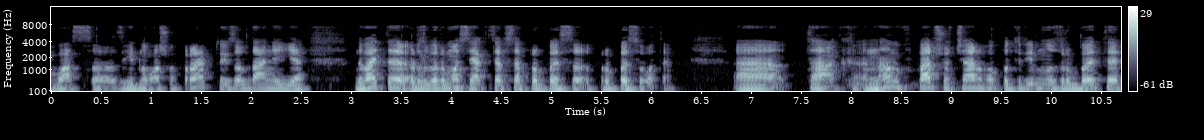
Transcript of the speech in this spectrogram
у вас е, згідно вашого проекту і завдання є. Давайте розберемося, як це все прописувати. Так, нам в першу чергу потрібно зробити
